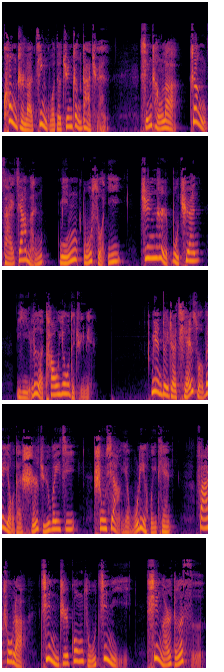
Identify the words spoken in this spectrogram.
控制了晋国的军政大权，形成了政在家门，民无所依，君日不圈，以乐涛忧的局面。面对着前所未有的时局危机，书相也无力回天，发出了“晋之公族尽矣，幸而得死，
